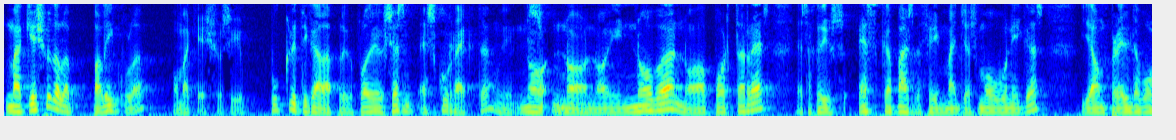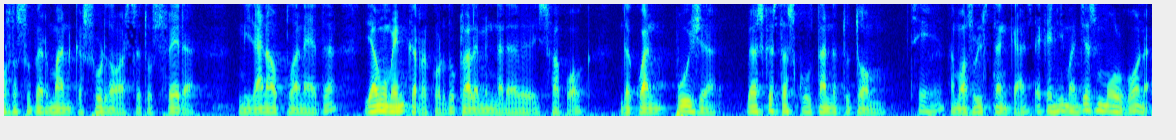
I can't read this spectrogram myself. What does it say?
Me queixo de la pel·lícula, o me queixo, o sigui, puc criticar la pel·lícula, però la direcció és, és correcta, vull dir, no, no, no innova, no aporta res, és el que dius, és capaç de fer imatges molt boniques, hi ha un parell de vols de Superman que surt de l'estratosfera mirant el planeta, hi ha un moment que recordo clarament, d'haver vist fa poc, de quan puja, veus que està escoltant a tothom Sí. amb els ulls tancats, aquella imatge és molt bona.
